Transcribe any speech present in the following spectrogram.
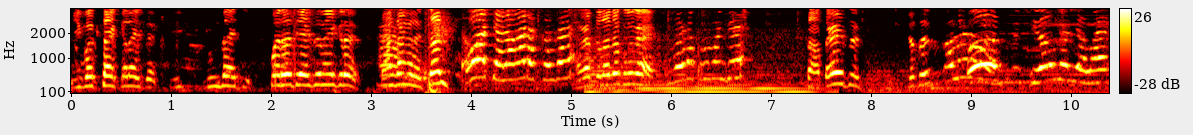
ही बघ सायकल आहे. ही घेऊन जायची. परत यायचं नाही इकडे. काय सांगायचं चल. हो त्याला काय ढकल काय मग तुला नको काय? तुला ढकल म्हणजे? जाता यायचं तिथं हो तुम्ही जेवण जेवाय.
